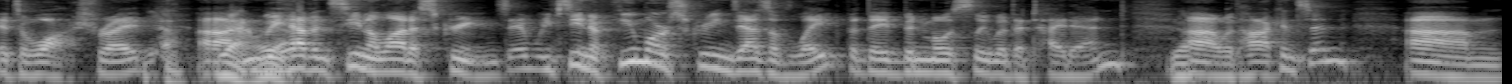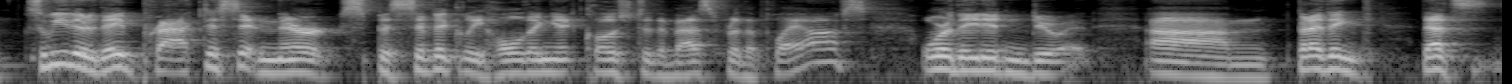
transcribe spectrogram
it's a wash, right? Yeah. Uh, yeah, and we yeah. haven't seen a lot of screens. We've seen a few more screens as of late, but they've been mostly with a tight end, uh, with Hockenson. Um, so either they practice it and they're specifically holding it close to the vest for the playoffs, or they didn't do it. Um, but I think that's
